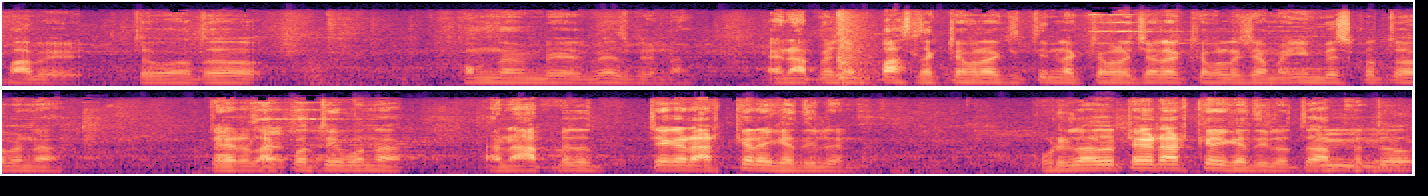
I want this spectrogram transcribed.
পাবে। তো ওরা তো কম দামে বেচবে না। এন্ড আপনি যখন পাঁচ লাখ টাকা হলে তিন লাখ টাকা চার লাখ টাকা হলে আমার ইনভেস্ট করতে হবে না। টাকা লাখ করতে হবে না। আর আপনি তো টাকাটা আটকে রেখে দিলেন। হোটেলে তো টাকাটা আটকে রেখে দিল। তো আপনি তো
